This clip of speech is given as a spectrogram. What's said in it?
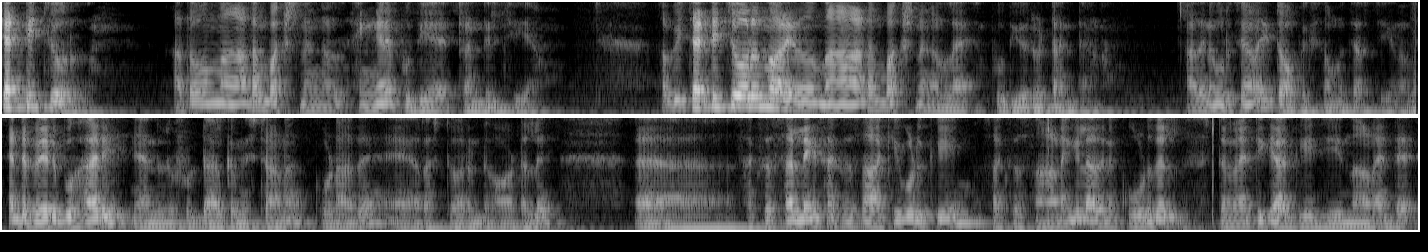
ചട്ടിച്ചോറ്. അഥവാ നാടൻ ഭക്ഷണങ്ങൾ എങ്ങനെ പുതിയ ട്രെൻഡിൽ ചെയ്യാം? അപ്പോൾ ഈ ചട്ടിച്ചോറ് എന്ന് പറയുന്നത് നാടൻ ഭക്ഷണങ്ങളുടെ പുതിയൊരു ട്രെൻഡാണ്. അതിനെക്കുറിച്ചാണ് ഈ ടോപ്പിക്സ് നമ്മൾ ചർച്ച ചെയ്യുന്നത്. എന്റെ പേര് ബുഹാരി ഞാനൊരു ഫുഡ് ആൽക്കമിസ്റ്റാണ്. കൂടാതെ റെസ്റ്റോറന്റ് ഹോട്ടൽ സക്സസ് അല്ലെങ്കിൽ സക്സസ് ആക്കി കൊടുക്കുകയും സക്സസ് ആണെങ്കിൽ അതിന് കൂടുതൽ സിസ്റ്റമാറ്റിക് ആക്കുകയും ചെയ്യുന്നതാണ് എന്റെ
